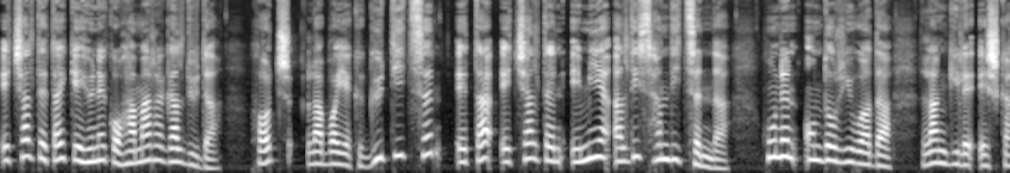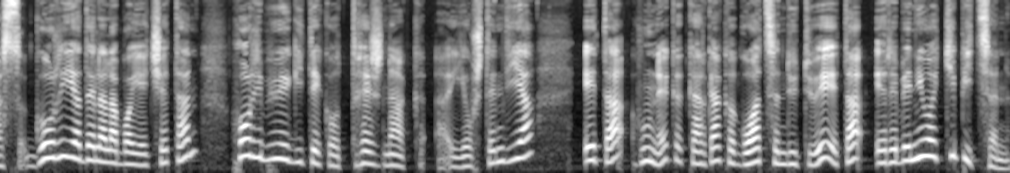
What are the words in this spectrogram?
etxaltetaik ehuneko hamarra galdu da. Hots, laboiak gutitzen eta etxalten emia aldiz handitzen da. Hunen ondorioa da langile eskaz gorria dela laboi etxetan, hori bu egiteko tresnak eh, josten dia, eta hunek kargak goatzen dutue eta erebenioa kipitzen.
